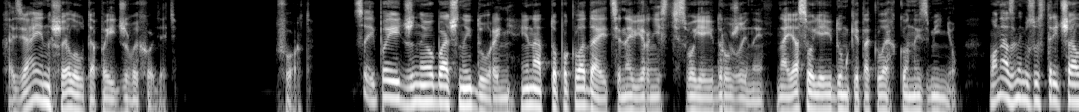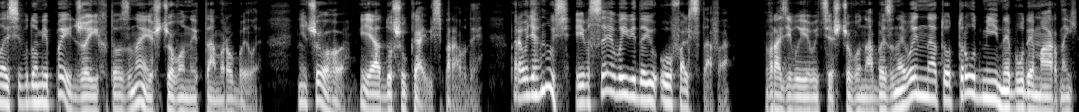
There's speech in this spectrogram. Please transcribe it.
Хазяїн, Шелоу та Пейдж виходять. Форд. Цей Пейдж необачний дурень і надто покладається на вірність своєї дружини, а я своєї думки так легко не зміню. Вона з ним зустрічалась в домі Пейджа, і хто знає, що вони там робили. Нічого, я дошукаюсь правди. Переодягнусь і все вивідаю у Фальстафа. В разі виявиться, що вона безневинна, то труд мій не буде марний.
